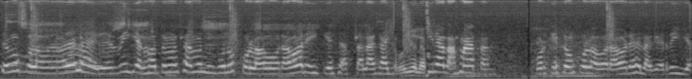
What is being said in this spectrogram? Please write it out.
somos colaboradores de la guerrilla, nosotros no somos ningunos colaboradores y que hasta las gallinas las matan porque son colaboradores de la guerrilla.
